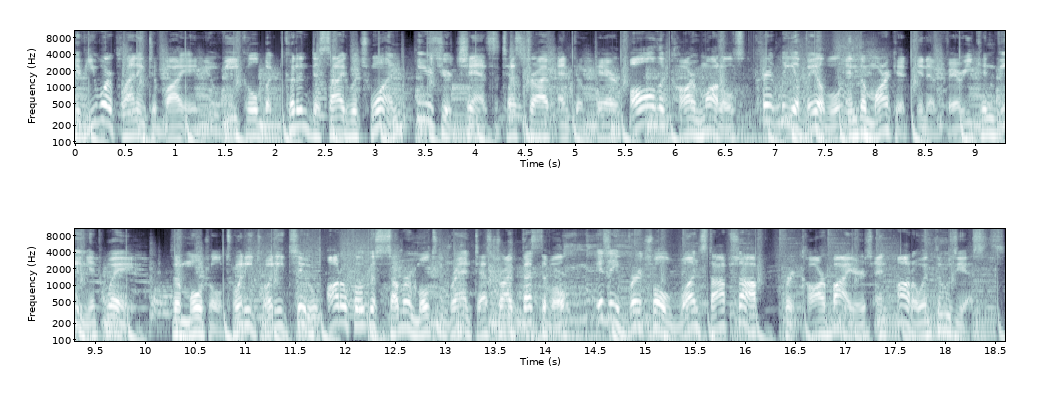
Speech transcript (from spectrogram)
If you are planning to buy a new vehicle but couldn't decide which one, here's your chance to test drive and compare all the car models currently available in the market in a very convenient way. The Motul 2022 Autofocus Summer Multi-Brand Test Drive Festival is a virtual one-stop shop for car buyers and auto enthusiasts.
